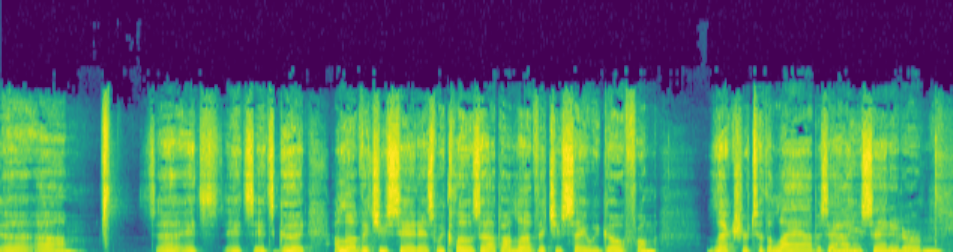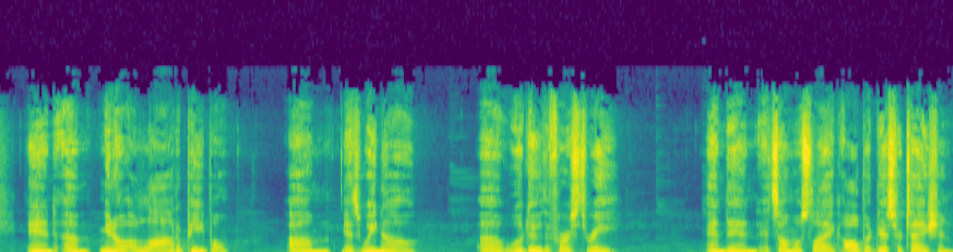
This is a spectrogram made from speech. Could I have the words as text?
Uh, um, uh, it's it's it's good. I love that you said as we close up. I love that you say we go from lecture to the lab. Is that how you said it? Or and um, you know, a lot of people, um, as we know, uh, will do the first three, and then it's almost like all but dissertation.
